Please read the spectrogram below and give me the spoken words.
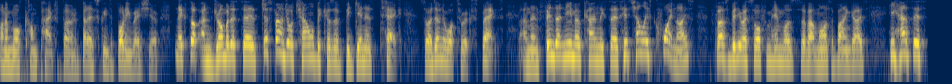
on a more compact phone, better screen to body ratio. Next up, Andromeda says, just found your channel because of beginner's tech, so I don't know what to expect. And then Findet Nemo kindly says, his channel is quite nice. First video I saw from him was about monitor buying guides. He has this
